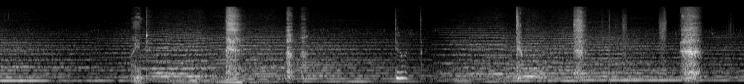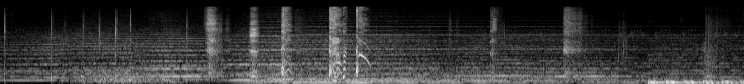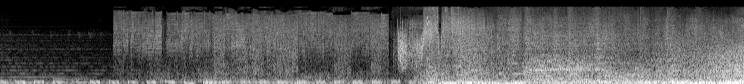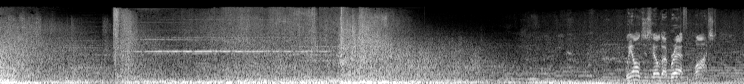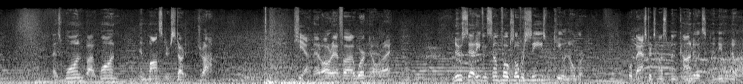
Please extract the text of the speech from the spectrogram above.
All just held our breath and watched. As one by one, them monsters started to drop. Yeah, that RFI worked all right. News said even some folks overseas were keeling over. Poor bastards must have been conduits and didn't even know it.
